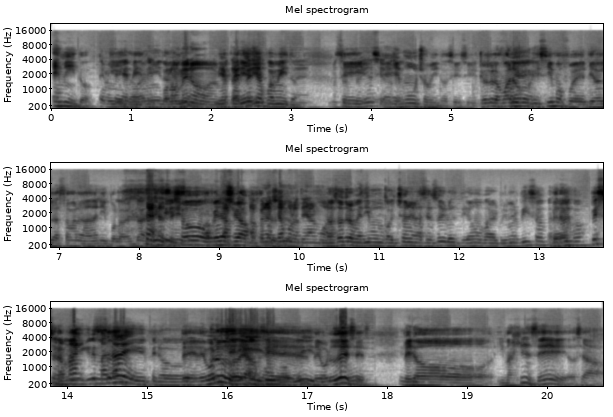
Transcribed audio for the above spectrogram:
Es mito. Es Sí, mito, es es mito. mito, Por lo es menos. Mi experiencia experien- fue mito. eh, nuestra Sí, experiencia, es, no es sé. mucho mito, sí, sí. Creo que lo más loco que hicimos fue tirar la sábana a Dani por la ventana. Sí, sí, yo- Apenas llegamos. Apenas llegamos no tenía almohada. Nosotros metimos un colchón en el ascensor y lo tiramos para el primer piso. Para Pero abajo. es Pero maldad de, pero De, de boludo, digamos, sí, de, de boludeces. Pero imagínense, o sea,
